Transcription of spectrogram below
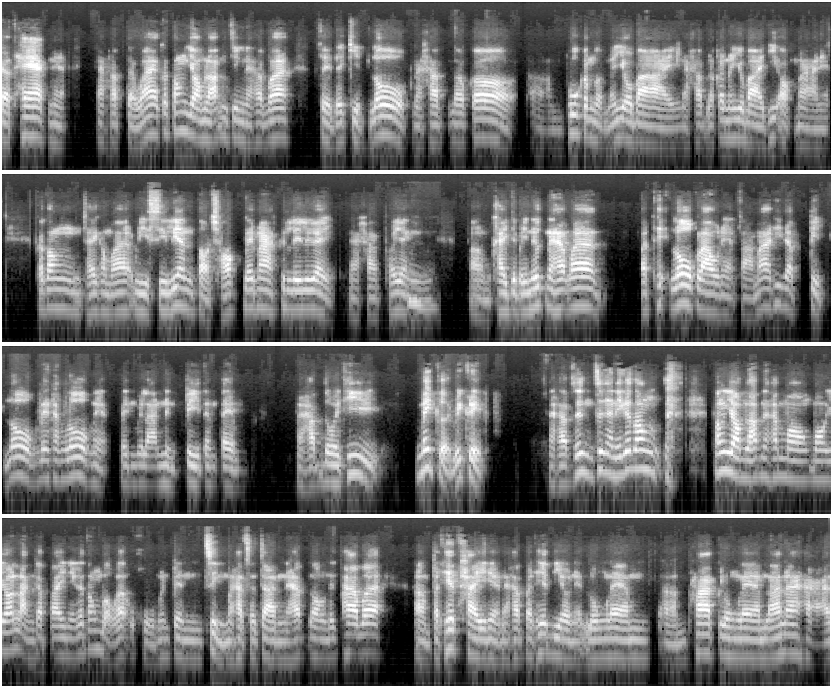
กระแทกเนี่ย นะครับแต่ว่าก็ต้องยอมรับจริงๆนะครับว่าเศรษฐกิจโลกนะครับแล้วก็ผู้กำหนดนโยบายนะครับแล้วก็นโยบายที่ออกมาเนี่ยก็ต้องใช้คำว่า resilient ต่อช็อคได้มากขึ้นเรื่อยๆนะครับเพราะอย่างใครจะไปนึกนะครับว่าประเทศโลกเราเนี่ยสามารถที่จะปิดโลกได้ทั้งโลกเนี่ยเป็นเวลาหนึ่งปีเต็มๆนะครับโดยที่ไม่เกิดวิกฤตนะครับซึ่งซึ่งอันนี้ก็ต้องต้องยอมรับนะครับมองมองย้อนหลังกลับไปเนี่ยก็ต้องบอกว่าโอ้โหมันเป็นสิ่งมหัศจรรย์นะครับ ลองนึกภาพว่า ประเทศไทยเนี่ยนะครับประเทศเดียวเนี่ยโรงแรมภาคโรงแรมร้านอาหาร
